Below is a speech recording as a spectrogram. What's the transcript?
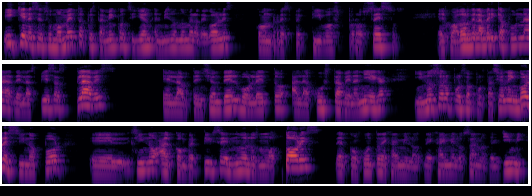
y quienes en su momento pues también consiguieron el mismo número de goles con respectivos procesos. El jugador del América fue una de las piezas claves en la obtención del boleto a la justa veraniega y no solo por su aportación en goles, sino por el, sino al convertirse en uno de los motores del conjunto de Jaime, de Jaime Lozano, del Jimmy.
